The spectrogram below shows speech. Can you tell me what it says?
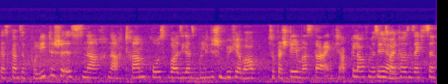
das ganze Politische ist nach, nach Trump groß geworden, also die ganzen politischen Bücher überhaupt zu verstehen, was da eigentlich abgelaufen ist in Ja. 2016.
